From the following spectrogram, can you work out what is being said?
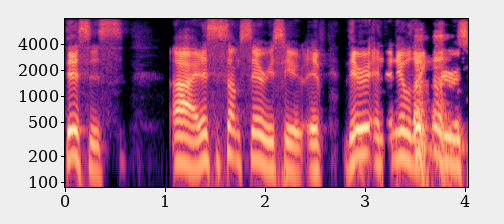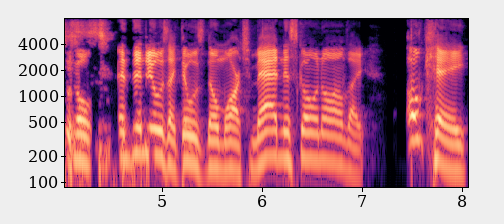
this is all right this is something serious here. If there and then it was like no and then it was like there was no March Madness going on I'm like okay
